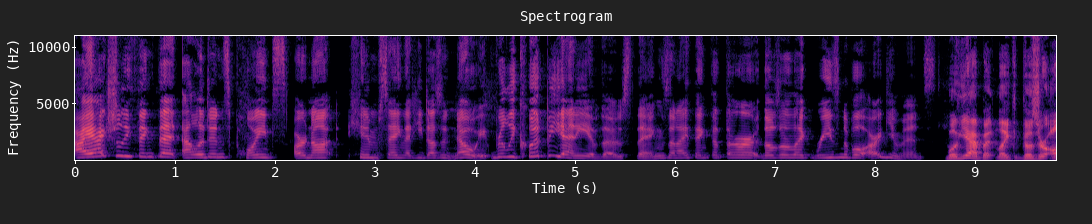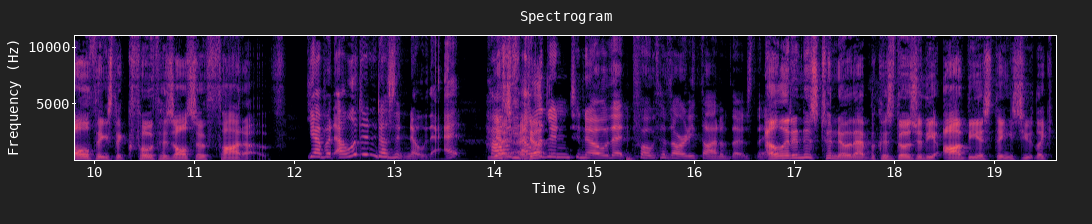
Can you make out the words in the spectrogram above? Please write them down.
I actually think that Elodin's points are not him saying that he doesn't know. It really could be any of those things, and I think that there are those are like reasonable arguments. well, yeah, but like those are all things that Kvothe has also thought of. Yeah, but Elodin doesn't know that. How Yes, is he does. To know that Kvothe has already thought of those things? Elodin is to know that because those are the obvious things you like.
